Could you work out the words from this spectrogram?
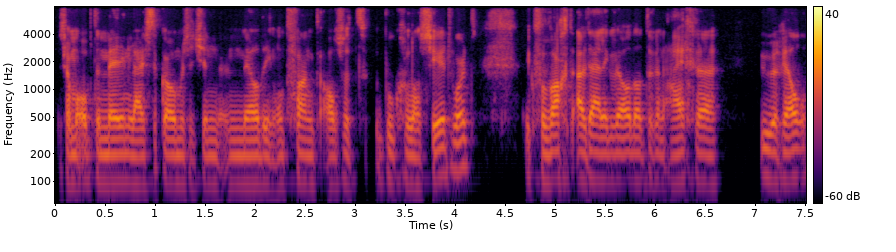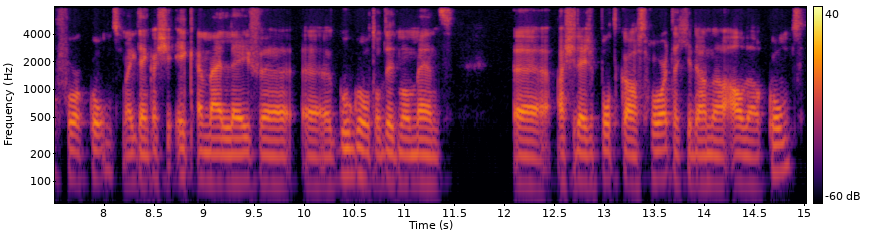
zeg maar op de mailinglijst te komen, zodat je een, melding ontvangt als het boek gelanceerd wordt. Ik verwacht uiteindelijk wel dat er een eigen URL voor komt. Maar ik denk als je ik en mijn leven uh, googelt op dit moment, uh, als je deze podcast hoort, dat je dan al wel komt.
